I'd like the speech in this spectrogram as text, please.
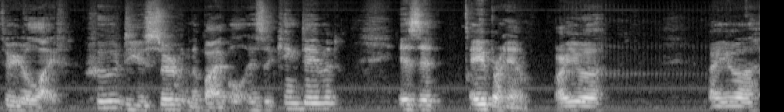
through your life who do you serve in the Bible? Is it King David? Is it Abraham? Are you a are you a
